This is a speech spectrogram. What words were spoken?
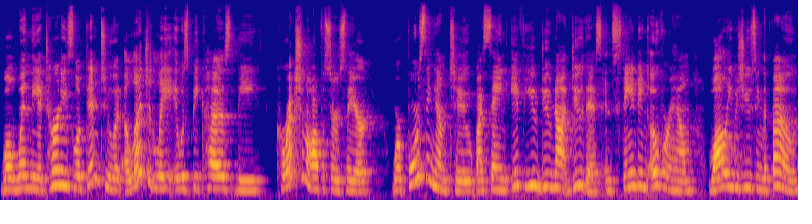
Well, when the attorneys looked into it, allegedly it was because the correctional officers there were forcing him to by saying, if you do not do this and standing over him while he was using the phone,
